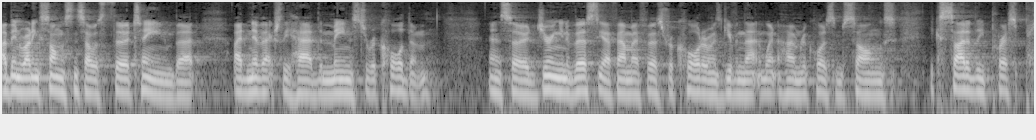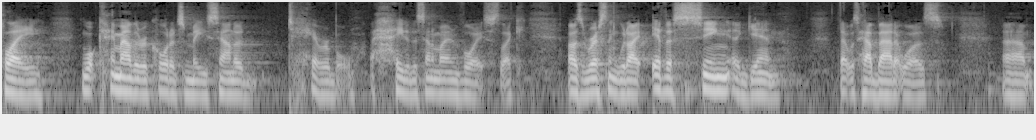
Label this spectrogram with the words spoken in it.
I'd been writing songs since I was 13, but I'd never actually had the means to record them. And so during university, I found my first recorder and was given that and went home and recorded some songs. Excitedly pressed play. And what came out of the recorder to me sounded terrible. I hated the sound of my own voice. Like I was wrestling, would I ever sing again? That was how bad it was. Um,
